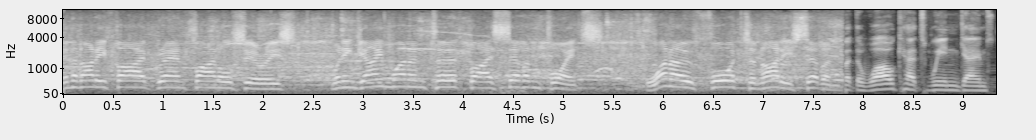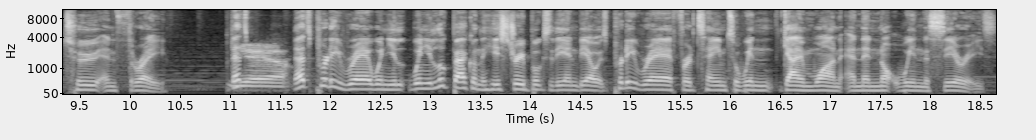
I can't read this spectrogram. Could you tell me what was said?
in the 95 Grand Final Series, winning Game 1 in Perth by seven points. 104 to 97. But the Wildcats win games two and three. That's, yeah. That's pretty rare when you when you look back on the history books of the NBL. It's pretty rare for a team to win game one and then not win the series.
